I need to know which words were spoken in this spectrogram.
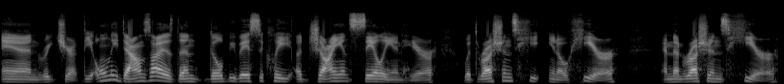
and reach here. The only downside is then there'll be basically a giant salient here with Russians he- you know here and then Russians here,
